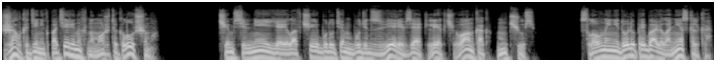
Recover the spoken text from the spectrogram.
Жалко денег потерянных, но может и к лучшему. Чем сильнее я и ловчей буду, тем будет зверя взять легче. Вон как мчусь. Словно и не долю прибавил, а несколько.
